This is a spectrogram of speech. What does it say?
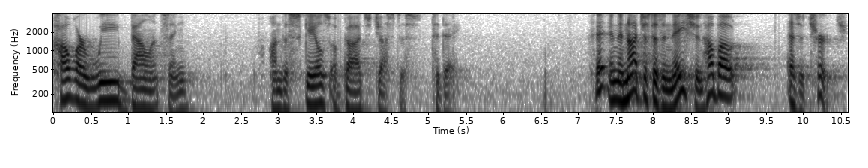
How are we balancing on the scales of God's justice today? And then not just as a nation, how about as a church?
